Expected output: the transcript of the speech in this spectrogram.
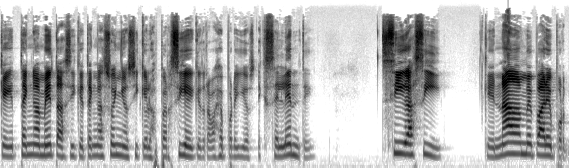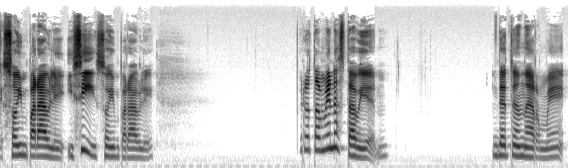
que tenga metas y que tenga sueños y que los persiga y que trabaje por ellos. Excelente. Siga así. Que nada me pare porque soy imparable. Y sí, soy imparable. Pero también está bien detenerme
